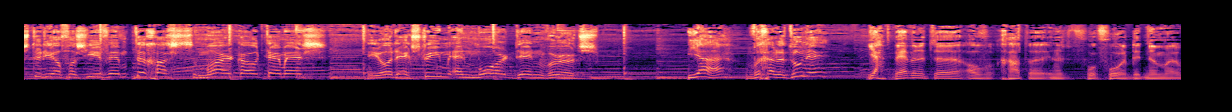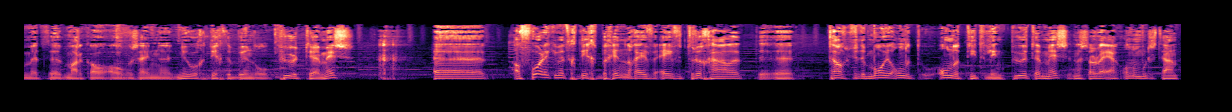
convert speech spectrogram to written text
studio van CFM te gast Marco Termes. You're the extreme and more than words. Ja, we gaan het doen hè. Ja, we hebben het uh, over gehad uh, in het, voor, dit nummer met uh, Marco... over zijn nieuwe gedichtenbundel Puur Termes. al voordat je met het gedicht begint, nog even, even terughalen... trouwens, ik vind een mooie onder, ondertiteling, Puur Termes... en dan zou er eigenlijk onder moeten staan...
